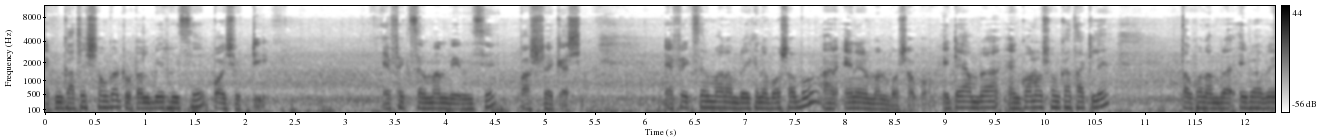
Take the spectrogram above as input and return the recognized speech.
এখন গাছের সংখ্যা টোটাল বের হয়েছে পঁয়ষট্টি। এফএক্স এর মান বের হয়েছে পাঁচশো একাশি। এফএক্স এর মান আমরা এখানে বসাবো আর এন এর মান বসাবো। এটাই আমরা, গণসংখ্যা থাকলে তখন আমরা এভাবে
